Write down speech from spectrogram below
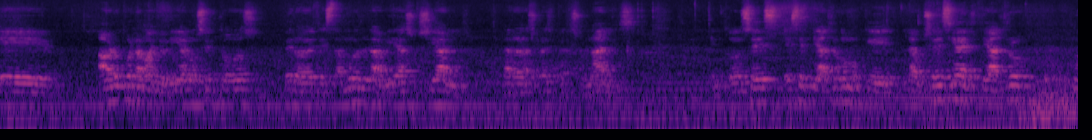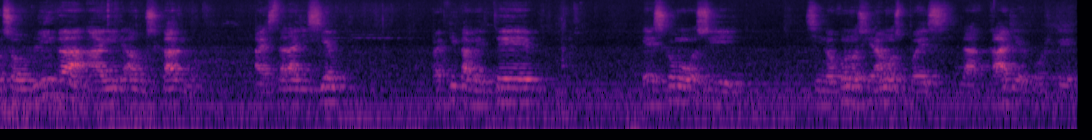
eh, hablo por la mayoría, no sé todos, pero detestamos la vida social, las relaciones personales. Entonces, ese teatro, como que la ausencia del teatro nos obliga a ir a buscarlo, a estar allí siempre. Prácticamente es como si, si no conociéramos pues la calle, porque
